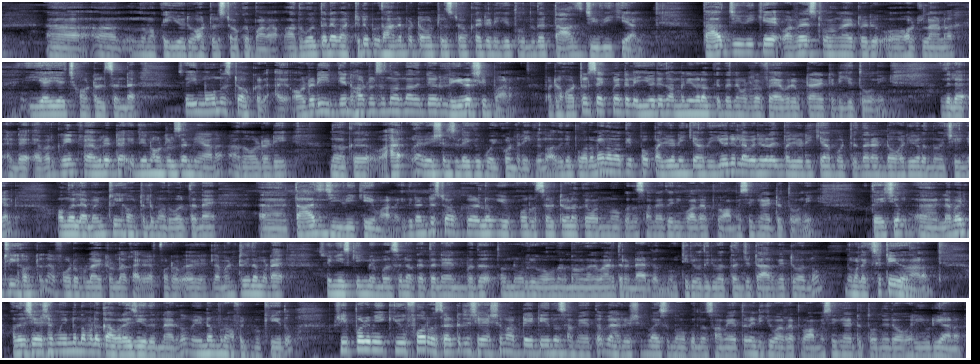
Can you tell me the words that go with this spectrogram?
നമുക്ക് ഈ ഒരു ഹോട്ടൽ സ്റ്റോക്ക് കാണാം. അതുപോലെ തന്നെ മറ്റൊരു പ്രധാനപ്പെട്ട ഹോട്ടൽ സ്റ്റോക്കായിട്ട് എനിക്ക് തോന്നുന്നത് താജ് ജി വി കെയാണ് താജ് ജി വി കെ വളരെ സ്ട്രോങ് ആയിട്ടൊരു ഹോട്ടലാണ് ഇ ഐ എച്ച് ഹോട്ടൽസ് ഉണ്ട്. സോ ഈ മൂന്ന് സ്റ്റോക്കുകൾ ഓൾറെഡി ഇന്ത്യൻ ഹോട്ടൽസ് എന്ന് പറഞ്ഞാൽ അതിന്റെ ഒരു ലീഡർഷിപ്പാണ് ബട്ട് ഹോട്ടൽ സെഗ്മെന്റിൽ ഈ ഒരു കമ്പനികളൊക്കെ തന്നെ വളരെ ഫേവറേറ്റ് ആയിട്ട് എനിക്ക് തോന്നി. ഇതിൽ എന്റെ എവർഗ്രീൻ ഫേവറേറ്റ് ഇന്ത്യൻ ഹോട്ടൽസ് തന്നെയാണ്. അത് ഓൾറെഡി നമുക്ക് വാല്യൂഷൻസിലേക്ക് പോയിക്കൊണ്ടിരിക്കുന്നു. അതിന് പുറമേ നമുക്കിപ്പോൾ പരിഗണിക്കാവുന്ന ഈ ഒരു ലെവലുകളിൽ പരിഗണിക്കാൻ പറ്റുന്ന രണ്ട് ഓഹരികൾ എന്ന് വെച്ച് കഴിഞ്ഞാൽ ഒന്ന് ലെമൺ ട്രീ ഹോട്ടലും അതുപോലെ തന്നെ താജ് ജി വി കെയുമാണ് ഇത് രണ്ട് സ്റ്റോക്കുകളിലും ഇപ്പോൾ റിസൾട്ടുകളൊക്കെ വന്ന് നോക്കുന്ന സമയത്ത് എനിക്ക് വളരെ പ്രോമിസിംഗ് ആയിട്ട് തോന്നി. പ്രത്യേകിച്ചും ലെമൺ ട്രീ ഹോട്ടൽ അഫോർഡബിൾ ആയിട്ടുള്ള കാര്യം അഫോർഡബിൾ ലെമൺ ട്രീ നമ്മുടെ സ്വിംഗി സ്കീം മെമ്പേഴ്സിനൊക്കെ തന്നെ എൺപത് തൊണ്ണൂറ് രൂപ നിലവാരത്തിലുണ്ടായിരുന്നു. നൂറ്റി ഇരുപത് ഇരുപത്തഞ്ച് ടാർഗറ്റ് വന്നു. നമ്മൾ എക്സിറ്റ് ചെയ്തതാണ്. അതിനുശേഷം വീണ്ടും നമ്മൾ കവറേജ് ചെയ്തിട്ടുണ്ടായിരുന്നു. വീണ്ടും പ്രോഫിറ്റ് ബുക്ക് ചെയ്തു. പക്ഷേ ഇപ്പോഴും ഈ ക്യൂ ഫോർ റിസൾട്ടിന് ശേഷം അപ്ഡേറ്റ് ചെയ്യുന്ന സമയത്ത് വാല്യൂഷൻ വൈസ് നോക്കുന്ന സമയത്തും എനിക്ക് വളരെ പ്രോമിസിംഗ് ആയിട്ട് തോന്നിയ ഒരു ഓഹരി കൂടിയാണ്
